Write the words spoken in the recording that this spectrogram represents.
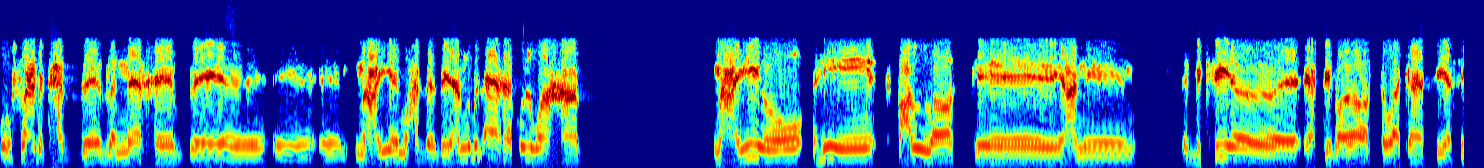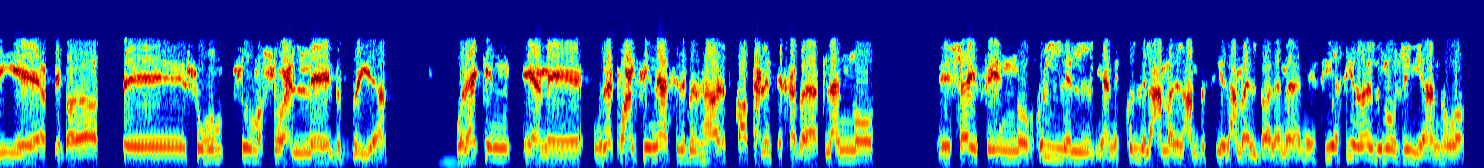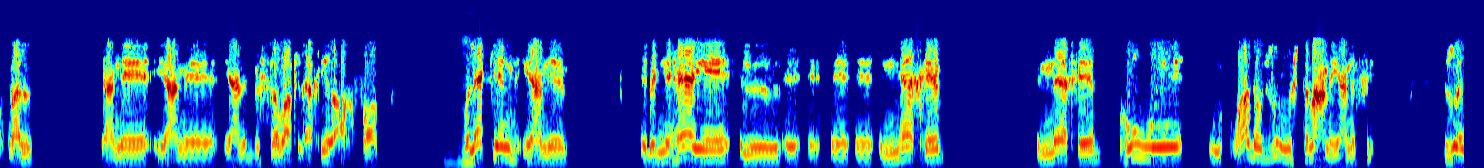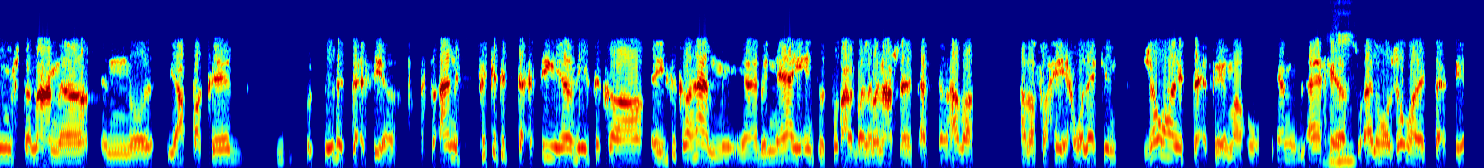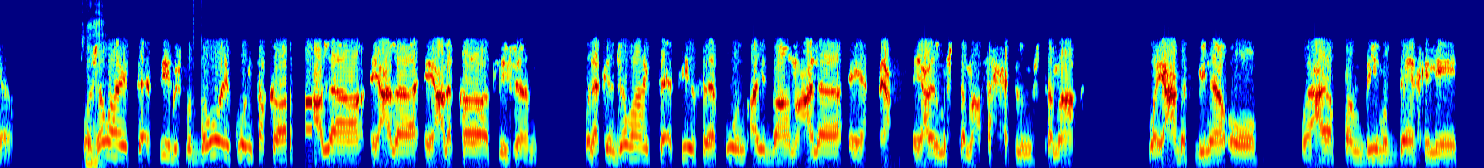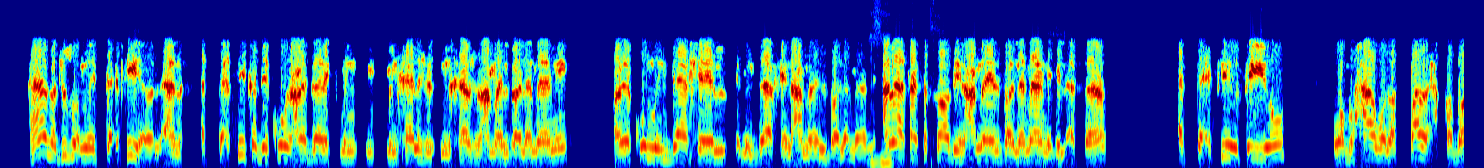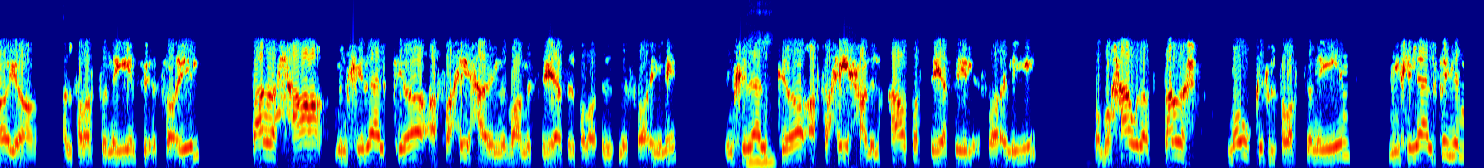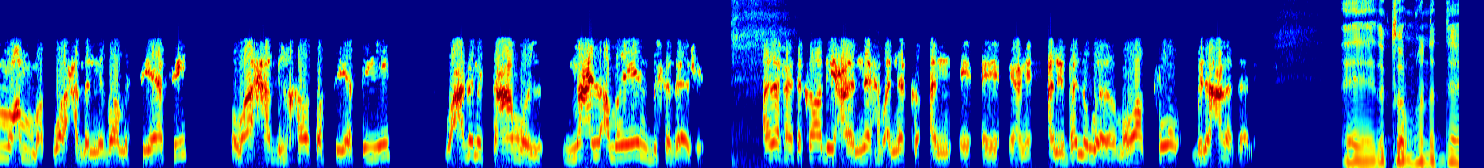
وصعب تحدد للناخب آه، آه، آه، معايير محددة لأنه بالآخر كل واحد معاييره هي تتعلق يعني بكثير اعتبارات سواء كانت سياسية اعتبارات شو شو المشروع اللي بده إياه. ولكن يعني ولكن طبعا في ناس اللي بدها تقاطع الانتخابات لأنه شايفه إنه كل ال... يعني كل العمل اللي عم بيصير العمل البرلماني سياسيا ايديولوجيا يعني هو عمل يعني يعني يعني بالسنوات الأخيرة أخفق. ولكن يعني بالنهاية الناخب الناخب هو وهذا جزء من مجتمعنا يعني في جزء من مجتمعنا إنه يعتقد حدود التأثير. أنا فكرة التأثير هي فكرة هي فكرة هامة. يعني بالنهاية أنت بتفوت على البرلمان عشان تاثر هذا هذا صحيح. ولكن جوهر التأثير ما هو؟ يعني بالآخر السؤال هو جوهر التأثير. وجوهر التأثير مش بالضرورة يكون فقط على على على قرارات لجان. ولكن جوهر التأثير سيكون أيضا على على المجتمع صحة المجتمع وإعادة بنائه وإعادة تنظيمه الداخلي. هذا جزء من التأثير. الآن التأثير قد يكون على ذلك من من خارج من خارج العمل البرلماني أو يكون من داخل من داخل العمل البرلماني، أنا في اعتقادي العمل البرلماني بالأساس التأثير فيه هو محاولة طرح قضايا الفلسطينيين في إسرائيل طرحها من خلال قراءة صحيحة للنظام السياسي الإسرائيلي من خلال قراءة صحيحة للخارطه السياسية الإسرائيلية ومحاولة طرح موقف الفلسطينيين من خلال فهم معمق واحد للنظام السياسي وواحد للخارطه السياسية وعدم التعامل مع الأمرين بسذاجة. أنا في اعتقادي على الناخب أن أن يعني أن يبلور مواقفه بناء على ذلك. إيه، دكتور مهند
